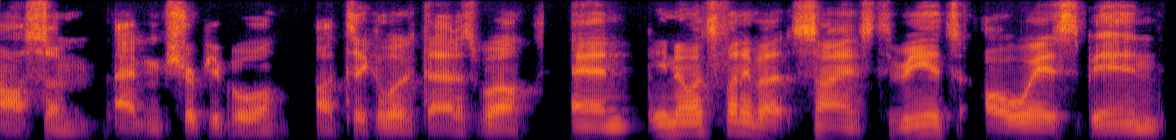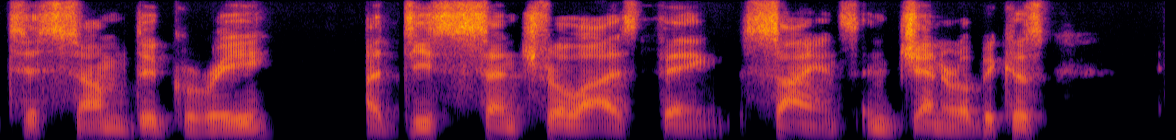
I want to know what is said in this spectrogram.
Awesome. I'm sure people will uh, take a look at that as well. And you know what's funny about science? To me, it's always been to some degree a decentralized thing, science in general, because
